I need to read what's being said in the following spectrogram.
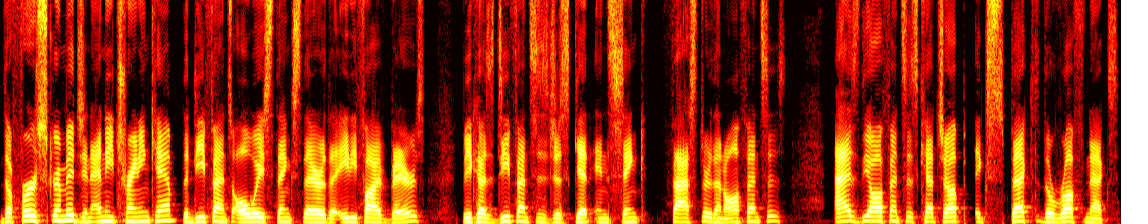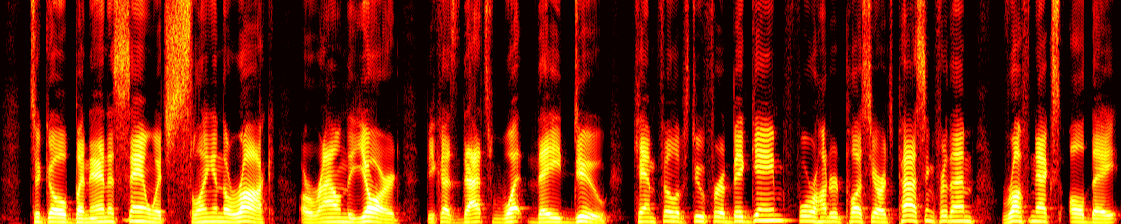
the first scrimmage in any training camp, the defense always thinks they're the 85 Bears because defenses just get in sync faster than offenses. As the offenses catch up, expect the Roughnecks to go banana sandwich slinging the rock around the yard because that's what they do. Cam Phillips due for a big game, 400 plus yards passing for them. Roughnecks all day,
